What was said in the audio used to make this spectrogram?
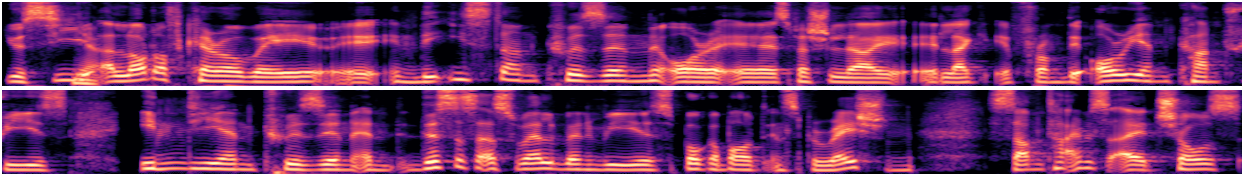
you see yeah. a lot of caraway uh, in the Eastern cuisine, or uh, especially like, like, from the Orient countries, Indian cuisine. And this is as well when we spoke about inspiration. Sometimes I chose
